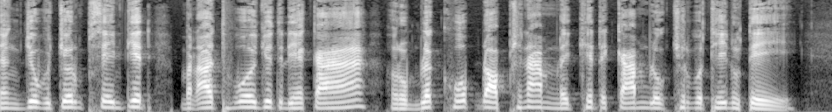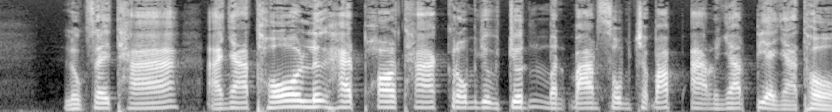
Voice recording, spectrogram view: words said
និងយុវជនផ្សេងទៀតមិនឲ្យធ្វើយុទ្ធនាការរំលឹកខួប10ឆ្នាំនៃគិតកម្មលោកឈុនវុធីនោះទេ លោកស្រីថាអាញាធរលើកហេតុផលថាក្រមយុវជនមិនបានសូមច្បាប់អនុញ្ញាតពីអាញាធរ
